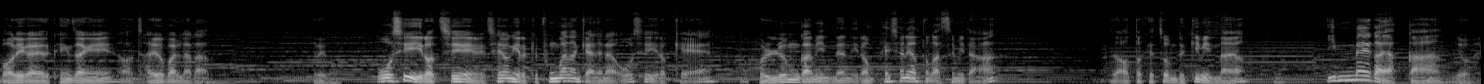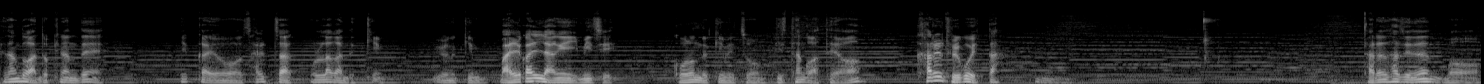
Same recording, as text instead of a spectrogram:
머리가 굉장히 어, 자유발랄한 그리고 옷이 이렇지 체형이 이렇게 풍만한 게 아니라 옷이 이렇게 볼륨감이 있는 이런 패션이었던 것 같습니다. 어떻게 좀 느낌이 있나요? 인매가 약간 요 해상도가 안 좋긴 한데 입가 요 살짝 올라간 느낌 요 느낌 말괄량의 이미지 그런 느낌이 좀 비슷한 것 같아요. 칼을 들고 있다. 음. 다른 사진은 뭐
